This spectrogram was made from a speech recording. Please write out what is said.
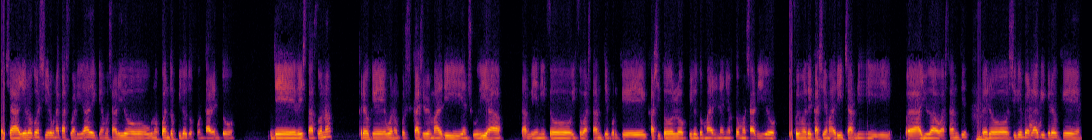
O sea, yo lo considero una casualidad de que hemos salido unos cuantos pilotos con talento de, de esta zona. Creo que, bueno, pues casi en Madrid en su día también hizo, hizo bastante porque casi todos los pilotos madrileños que hemos salido fuimos de casi de Madrid, Charlie eh, ha ayudado bastante, pero sí que es verdad que creo que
